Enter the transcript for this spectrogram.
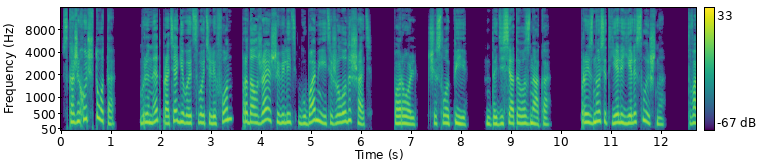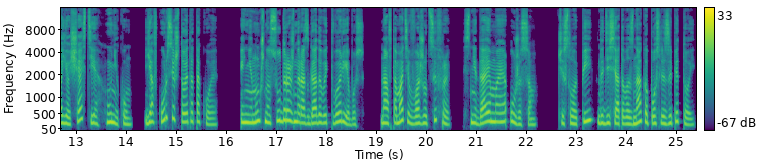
Скажи хоть что-то!» Брюнет протягивает свой телефон, продолжая шевелить губами и тяжело дышать. «Пароль, число пи, до десятого знака». Произносит еле-еле слышно. «Твое счастье — уникум. Я в курсе, что это такое. И не нужно судорожно разгадывать твой ребус. На автомате ввожу цифры, снедаемые ужасом. Число пи до десятого знака после запятой.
